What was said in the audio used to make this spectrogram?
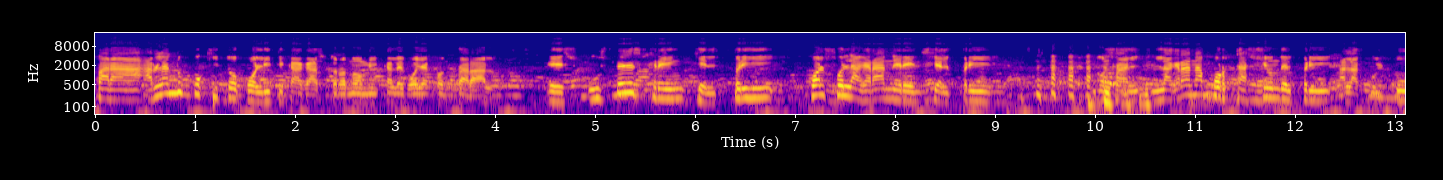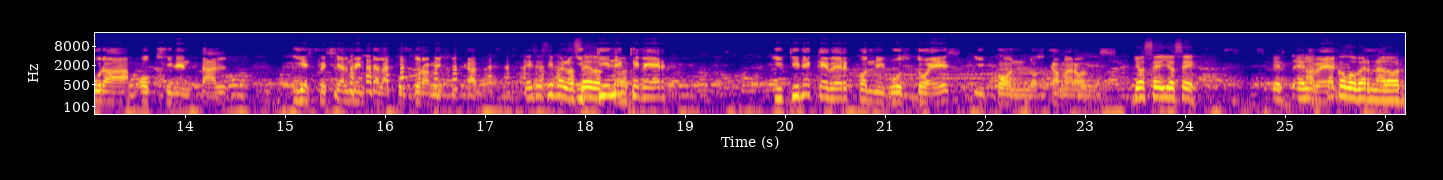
para hablando un poquito política gastronómica les voy a contar algo es ustedes creen que el PRI cuál fue la gran herencia del PRI o sea, la gran aportación del PRI a la cultura occidental y especialmente a la cultura mexicana. Ese sí me lo Y sé, tiene doctor. que ver y tiene que ver con mi gusto es y con los camarones. Yo sé, yo sé. El, el ver. taco gobernador.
